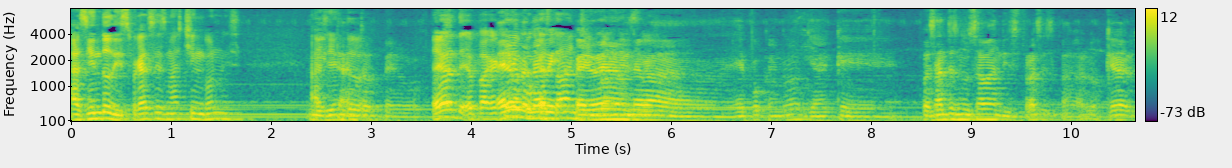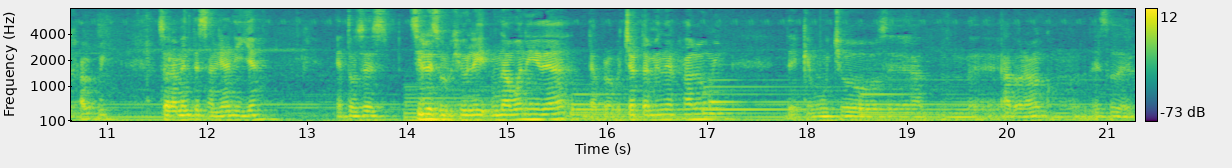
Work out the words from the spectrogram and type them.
A haciendo disfraces más chingones. Ni Haciendo... tanto, pero... Eran de- para Era una época nueva, estaban pero era una chingones, güey. nueva época, ¿no? Ya que, pues antes no usaban disfraces para lo que era el Halloween, solamente salían y ya. Entonces, sí les surgió una buena idea de aprovechar también el Halloween, de que muchos eh, adoraban como eso del,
